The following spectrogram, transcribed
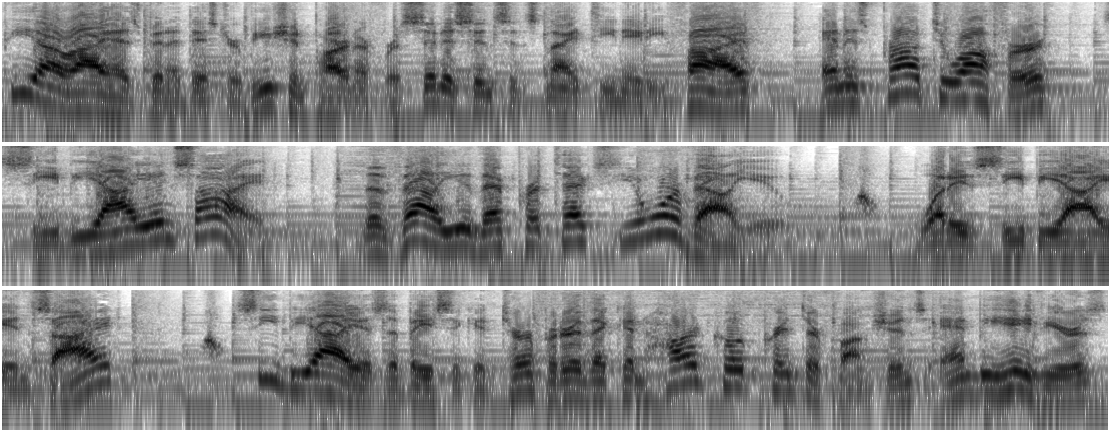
PRI has been a distribution partner for Citizen since 1985 and is proud to offer CBI Inside, the value that protects your value. What is CBI Inside? CBI is a basic interpreter that can hardcode printer functions and behaviors,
